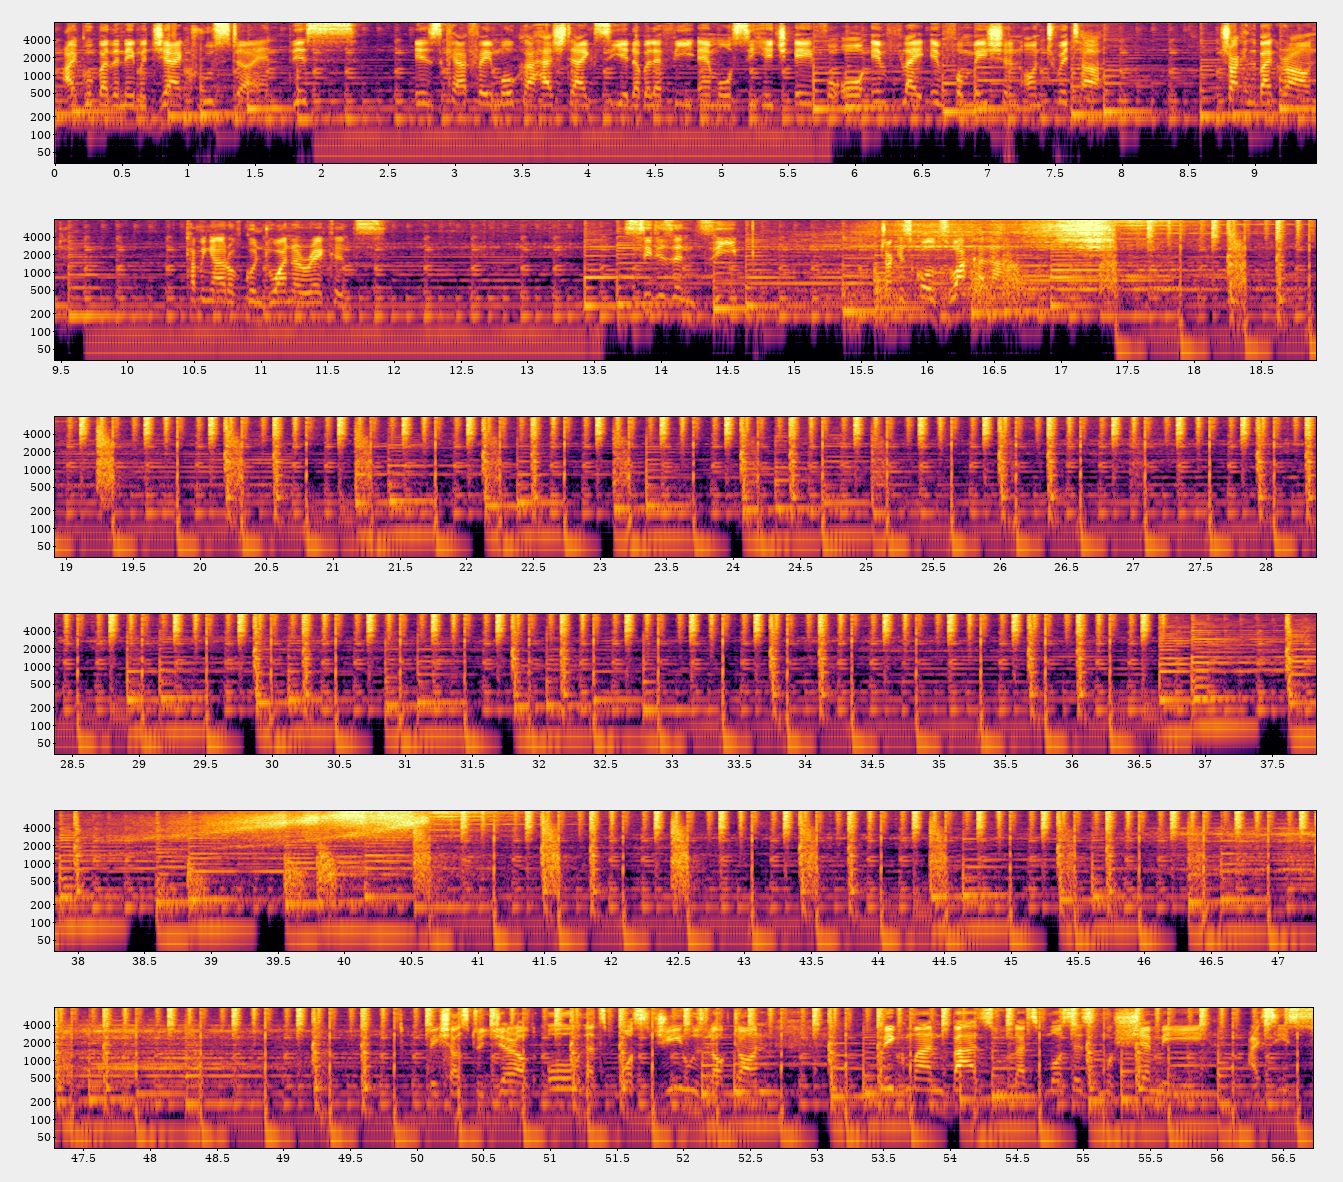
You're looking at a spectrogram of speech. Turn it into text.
I go by the name of Jack Rooster, and this is Cafe Mocha, hashtag C A F E M O C H A for all in flight information on Twitter. Track in the background, coming out of Gondwana Records. Citizen Zeep. Track is called Zwakala.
